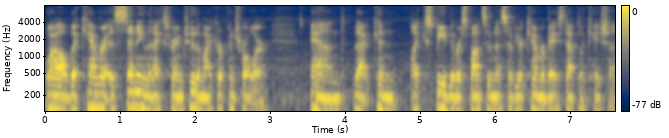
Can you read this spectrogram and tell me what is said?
while the camera is sending the next frame to the microcontroller. And that can like speed the responsiveness of your camera-based application.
